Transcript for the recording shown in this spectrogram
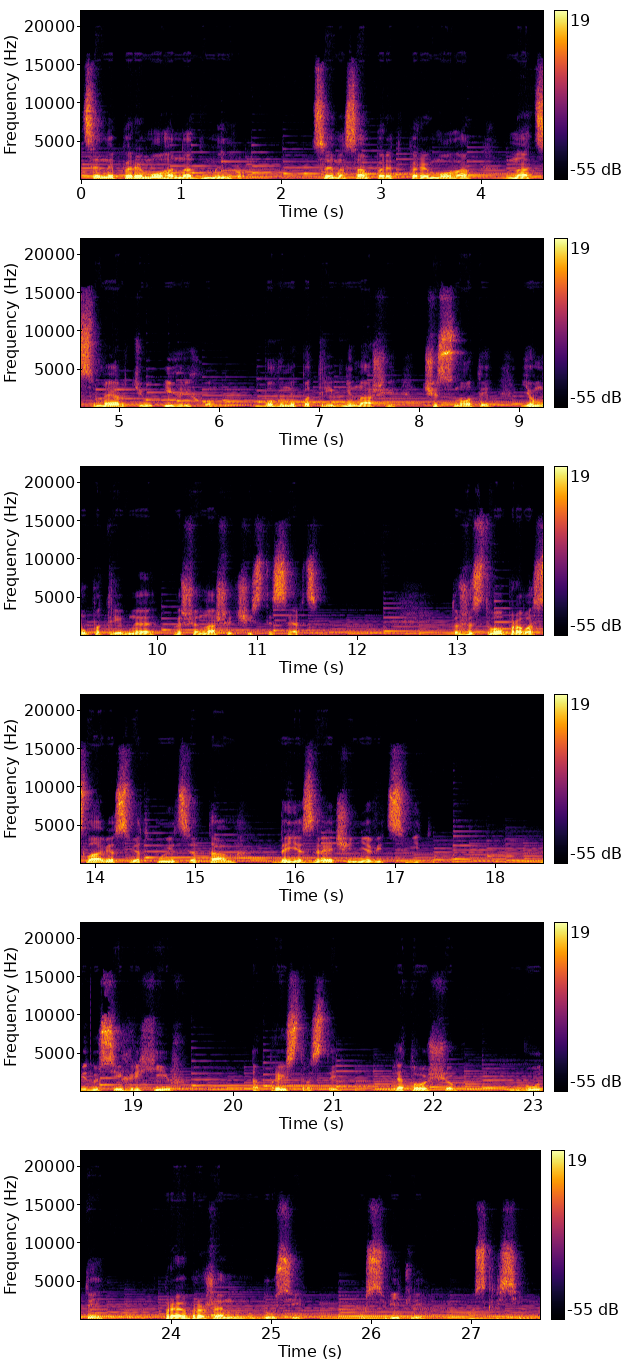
це не перемога над миром, це насамперед перемога над смертю і гріхом. Богу не потрібні наші чесноти, йому потрібне лише наше чисте серце. Торжество православ'я святкується там, де є зречення від світу, від усіх гріхів та пристрастей для того, щоб бути в преображеному дусі у світлі Воскресіння.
